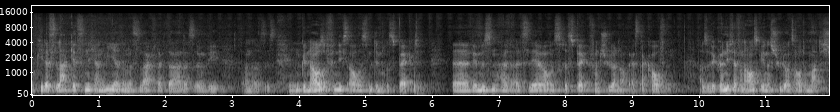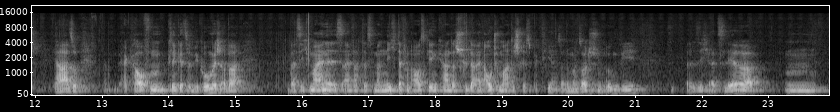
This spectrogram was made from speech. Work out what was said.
okay, das lag jetzt nicht an mir, sondern es lag vielleicht daran, dass irgendwie was anderes ist. Mhm. Und genauso finde ich es auch was mit dem Respekt. Äh, wir müssen halt als Lehrer uns Respekt von Schülern auch erst erkaufen. Also wir können nicht davon ausgehen, dass Schüler uns automatisch, ja, also erkaufen klingt jetzt irgendwie komisch, aber was ich meine, ist einfach, dass man nicht davon ausgehen kann, dass Schüler einen automatisch respektieren, sondern man sollte schon irgendwie äh, sich als Lehrer mh, mm,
